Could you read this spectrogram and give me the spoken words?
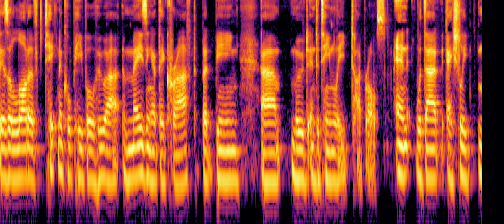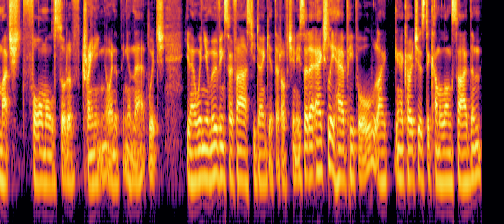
There's a lot of technical people who are amazing at their craft, but being um, moved into team lead type roles. And without actually much formal sort of training or anything in that, which you know, when you're moving so fast, you don't get that opportunity. So to actually have people like you know, coaches to come alongside them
